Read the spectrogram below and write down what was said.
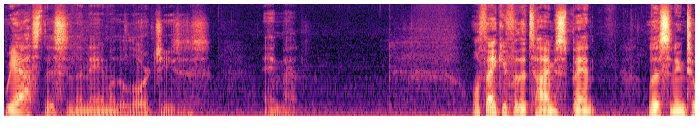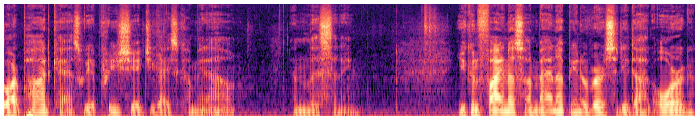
We ask this in the name of the Lord Jesus. Amen. Well, thank you for the time spent listening to our podcast. We appreciate you guys coming out and listening. You can find us on manupuniversity.org.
